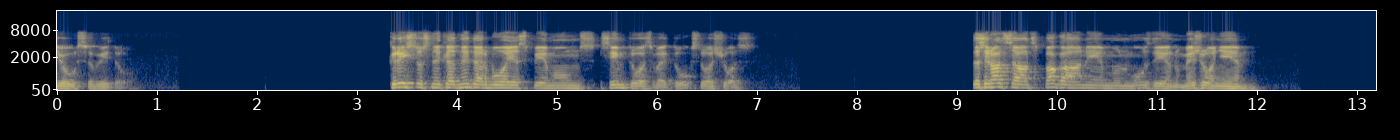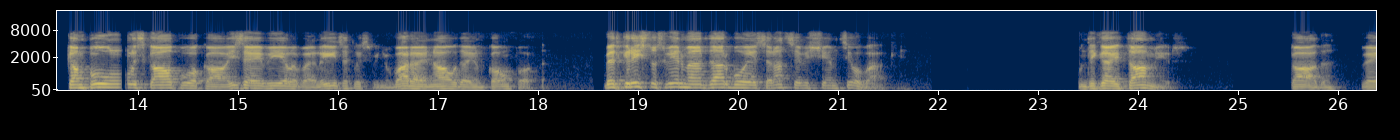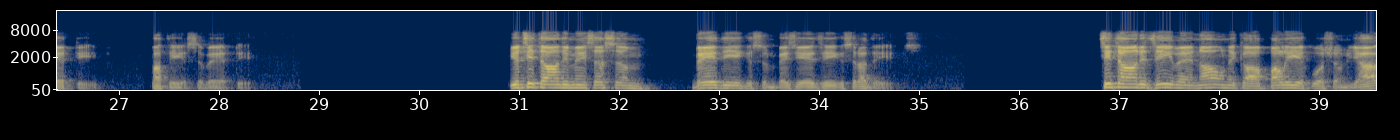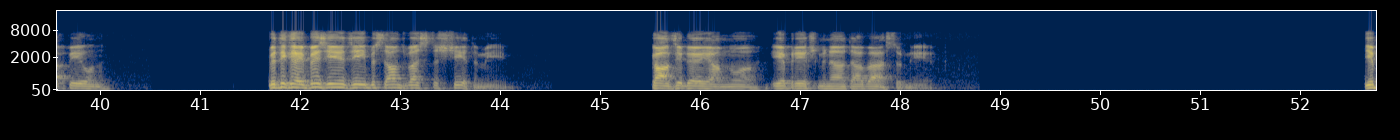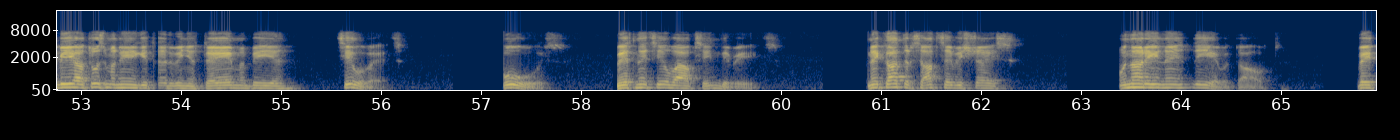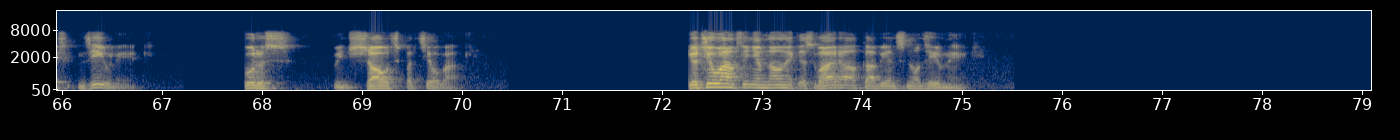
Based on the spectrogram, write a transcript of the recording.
jūsu vidū. Kristus nekad nedarbojas pie mums simtos vai tūkstošos. Tas ir atstāts pagāniem un mūsdienu mežoņiem, kam pūlis kalpo kā izēviela vai līdzeklis viņu varai, naudai un komfortam. Bet Kristus vienmēr darbojas ar atsevišķiem cilvēkiem. Un tikai tam ir kāda vērtība, patiesa vērtība. Jo citādi mēs esam bēdīgas un bezjēdzīgas radības. Citādi dzīvē nav nekā paliekoša un jāpilna, bet tikai bezjēdzības atvesta šķietamība, kā dzirdējām no iepriekš minētā vēsturnieka. Ja bijāt uzmanīgi, tad viņa tēma bija cilvēks, pūlis, bet ne cilvēks indivīds ne katrs atsevišķais, un arī ne dieva tauta, bet dzīvnieki, kurus viņš sauc par cilvēkiem. Jo cilvēks viņam nav nekas vairāk kā viens no dzīvniekiem.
